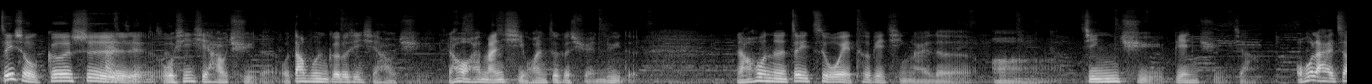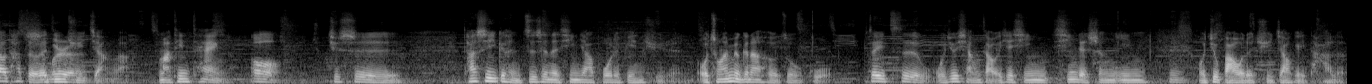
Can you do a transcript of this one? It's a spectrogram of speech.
这首歌是我先写好曲的，我大部分歌都先写好曲，然后我还蛮喜欢这个旋律的。然后呢，这一次我也特别请来了啊、呃金曲编曲家，我后来还知道他得了金曲奖啦，Martin Tang，哦，就是他是一个很资深的新加坡的编曲人，我从来没有跟他合作过。这一次我就想找一些新新的声音，嗯我就把我的曲交给他了。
